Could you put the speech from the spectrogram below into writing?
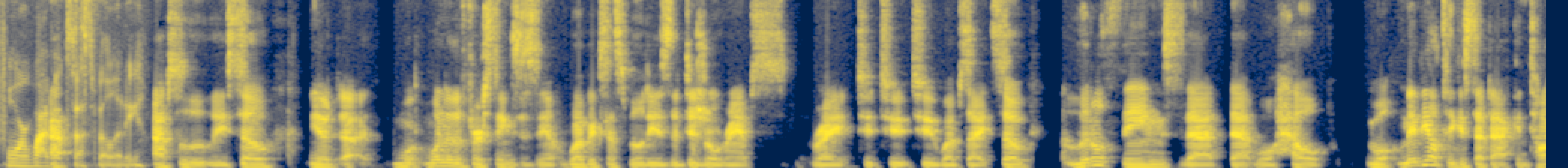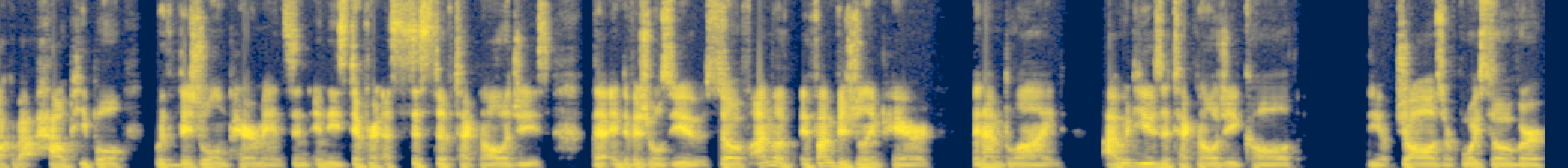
for web accessibility? Absolutely. So, you know, uh, w- one of the first things is you know, web accessibility is the digital ramps, right, to to to websites. So, little things that that will help. Well, maybe I'll take a step back and talk about how people with visual impairments and, and these different assistive technologies that individuals use. So, if I'm a if I'm visually impaired and I'm blind, I would use a technology called you know JAWS or VoiceOver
